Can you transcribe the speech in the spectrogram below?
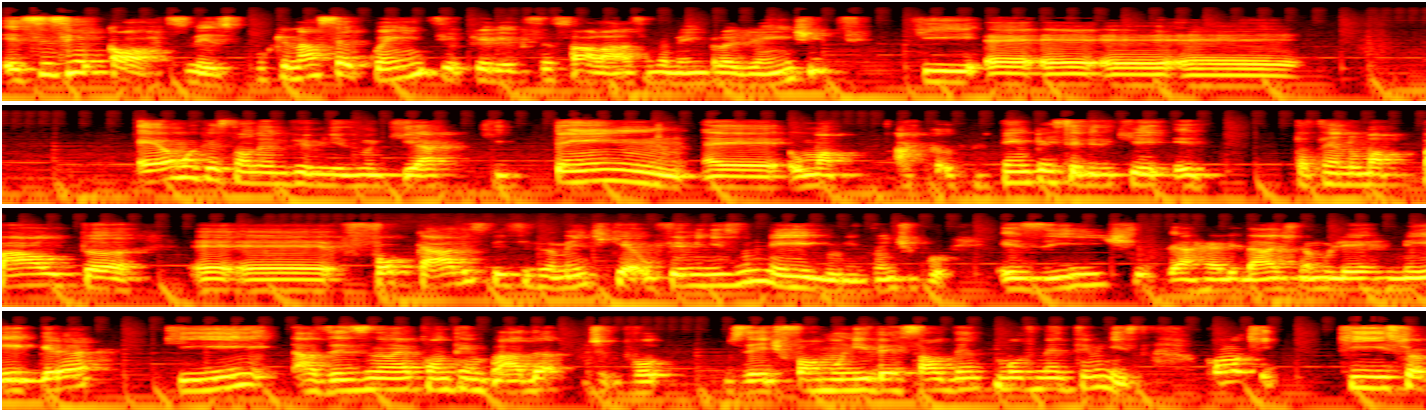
esses recortes mesmo, porque na sequência eu queria que vocês falassem também pra gente que é, é, é, é, é uma questão dentro do feminismo que, a, que tem é, uma, a, tenho percebido que está tendo uma pauta é, focada especificamente que é o feminismo negro. Então, tipo, existe a realidade da mulher negra que às vezes não é contemplada. Tipo, dizer de forma universal dentro do movimento feminista. Como que, que isso é,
